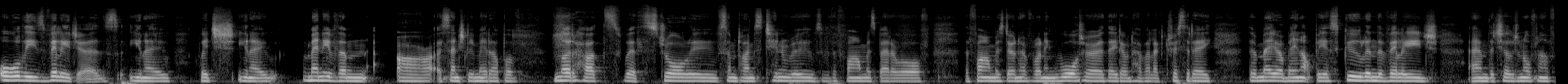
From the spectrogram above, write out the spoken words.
all these villages, you know, which, you know, many of them are essentially made up of mud huts with straw roofs, sometimes tin roofs if the farmer's better off. The farmers don't have running water, they don't have electricity. There may or may not be a school in the village. Um, the children often have,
